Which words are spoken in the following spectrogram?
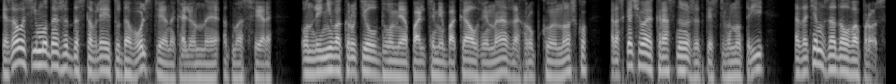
Казалось, ему даже доставляет удовольствие накаленная атмосфера. Он лениво крутил двумя пальцами бокал вина за хрупкую ножку, раскачивая красную жидкость внутри, а затем задал вопрос.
